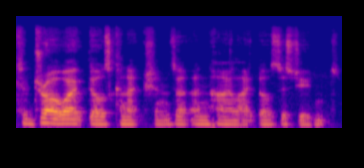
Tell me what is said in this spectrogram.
to draw out those connections and highlight those to students.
